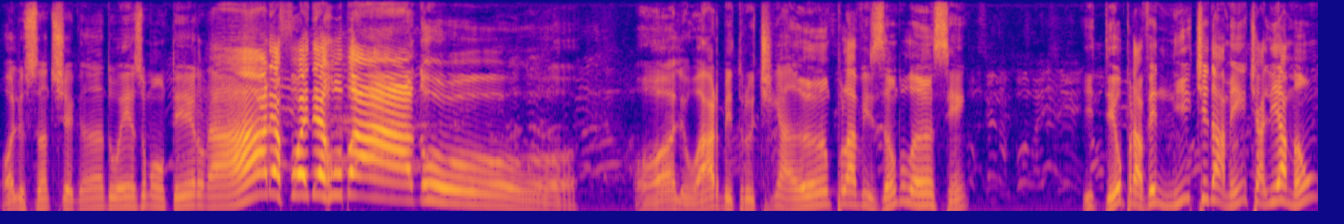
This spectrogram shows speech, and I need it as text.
Olha o Santos chegando, o Enzo Monteiro na área, foi derrubado! Olha, o árbitro tinha ampla visão do lance, hein? E deu pra ver nitidamente ali a mão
